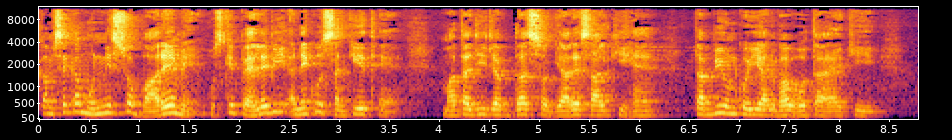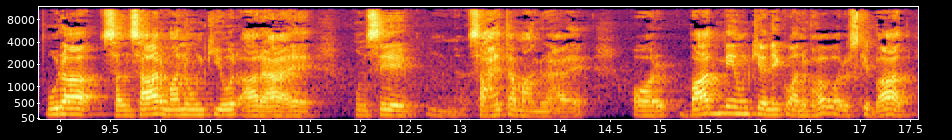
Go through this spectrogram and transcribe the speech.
कम से कम 1912 में उसके पहले भी अनेकों संकेत हैं। माता जी जब 10 और 11 साल की हैं, तब भी उनको ये अनुभव होता है कि पूरा संसार मानो उनकी ओर आ रहा है, उनसे सहायता मांग रहा है। और बाद में उनके अनेकों अनुभव और उसके बाद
